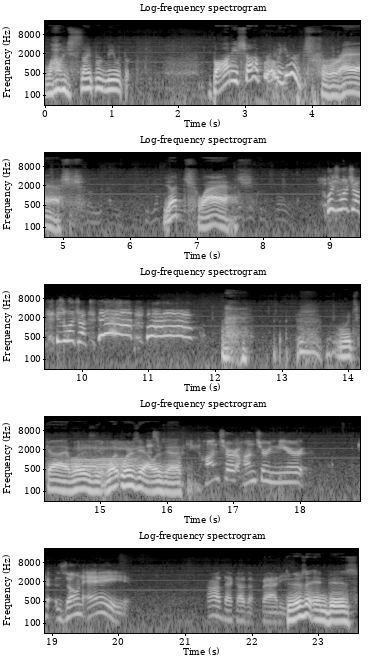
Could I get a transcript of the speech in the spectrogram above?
wow, he sniped me with the body shop, bro. You're trash. You're trash. Oh, he's one shot! He's a one shot! Ah! Which guy? Where is he? What? Where's he at? Where's he at? Hunter, Hunter near Zone A. God, that guy's a fatty. Dude, there's an invis.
